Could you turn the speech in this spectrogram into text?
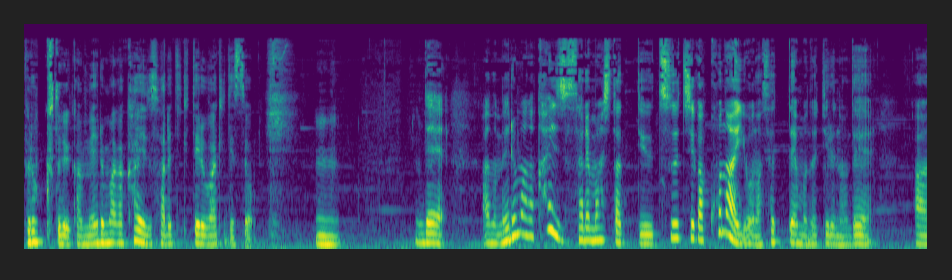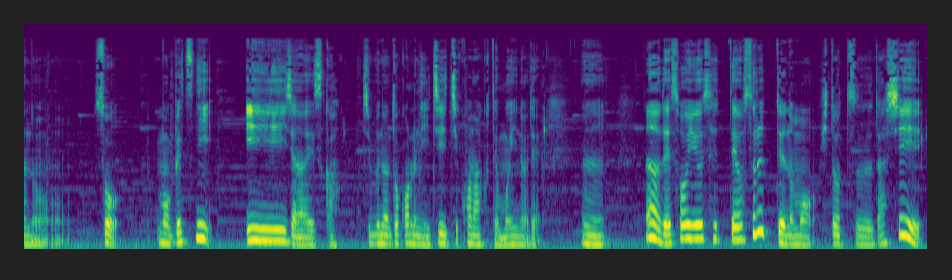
ブロックというかメルマが解除されてきてるわけですよ。うん、であのメルマが解除されましたっていう通知が来ないような設定もできるのであのそうもう別にいいじゃないですか。自分のところにいちいち来なくてもいいので。うん。なのでそういう設定をするっていうのも一つだし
